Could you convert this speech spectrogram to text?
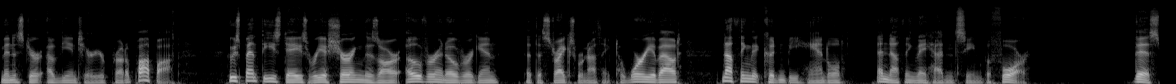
Minister of the Interior Protopopov, who spent these days reassuring the Tsar over and over again that the strikes were nothing to worry about, nothing that couldn't be handled, and nothing they hadn't seen before. This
